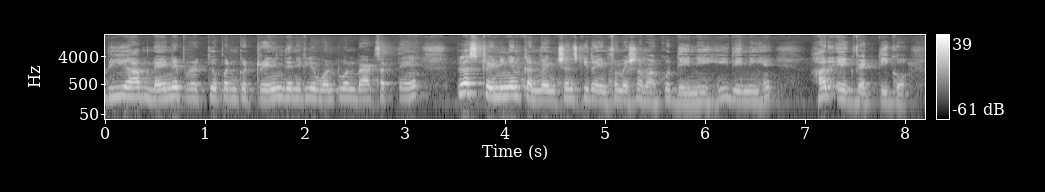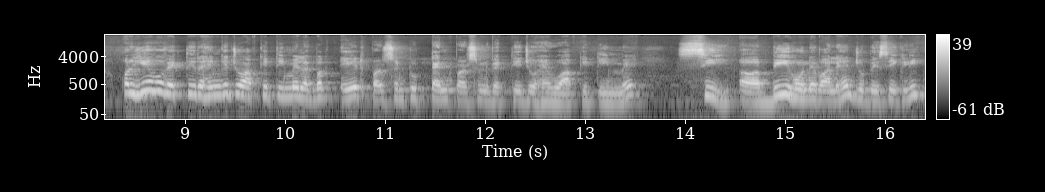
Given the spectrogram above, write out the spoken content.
भी आप नए नए प्रोडक्ट के ऊपर इनको ट्रेनिंग देने के लिए वन टू वन बैठ सकते हैं प्लस ट्रेनिंग एंड कन्वेंशन की तो इन्फॉर्मेशन हम आपको देनी ही देनी है, हर एक व्यक्ति को। और ये वो व्यक्ति रहेंगे जो आपकी टीम में लगभग eight percent to ten percent व्यक्ति जो हैं वो आपकी टीम में सी बी होने वाले हैं, जो basically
